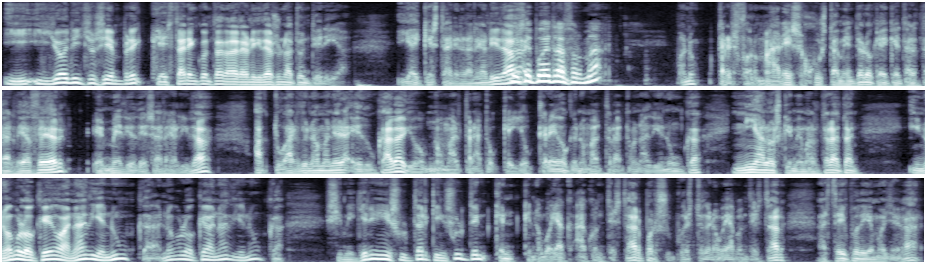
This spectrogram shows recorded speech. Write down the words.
Y, y yo he dicho siempre que estar en contra de la realidad es una tontería. Y hay que estar en la realidad. ¿No se puede transformar? Bueno, transformar es justamente lo que hay que tratar de hacer en medio de esa realidad. Actuar de una manera educada. Yo no maltrato, que yo creo que no maltrato a nadie nunca, ni a los que me maltratan. Y no bloqueo a nadie nunca, no bloqueo a nadie nunca. Si me quieren insultar, que insulten, que, no voy a, a, contestar, por supuesto que no voy a contestar. Hasta ahí podríamos llegar.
